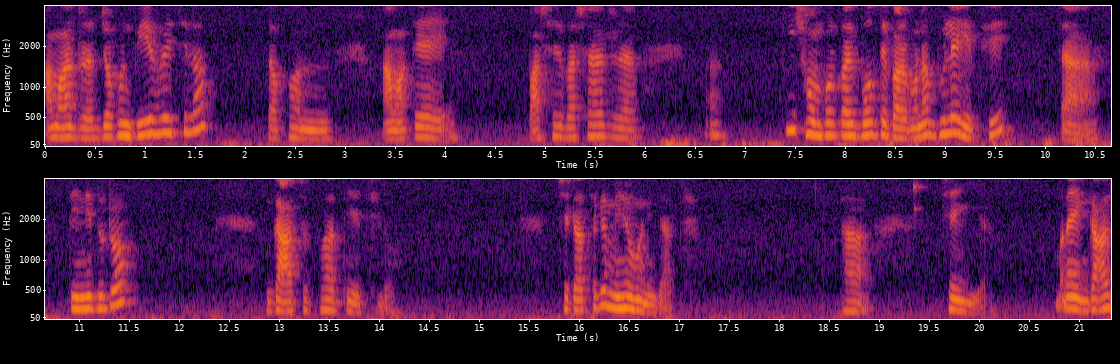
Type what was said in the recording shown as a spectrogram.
আমার যখন বিয়ে হয়েছিল, তখন আমাকে পাশের বাসার কি সম্পর্ক আমি বলতে পারব না, ভুলে গেছি। তা তিনি দুটো গাছ উপহার দিয়েছিল। সেটা হচ্ছে কি মেহগনি গাছ। হ্যাঁ সেই মানে গাছ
